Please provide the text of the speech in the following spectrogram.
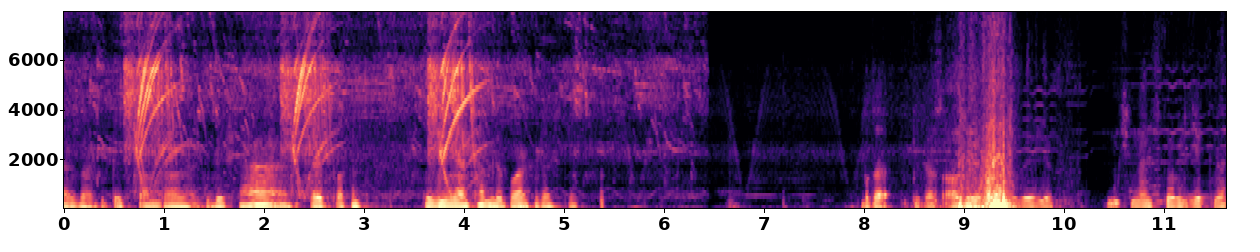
Şeker verdi. 5 tane daha verdi. 5 ha. Evet bakın. Dediğim yöntem de bu arkadaşlar. Bu da biraz alıyor ama veriyor. İçinden çıkabilecekler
